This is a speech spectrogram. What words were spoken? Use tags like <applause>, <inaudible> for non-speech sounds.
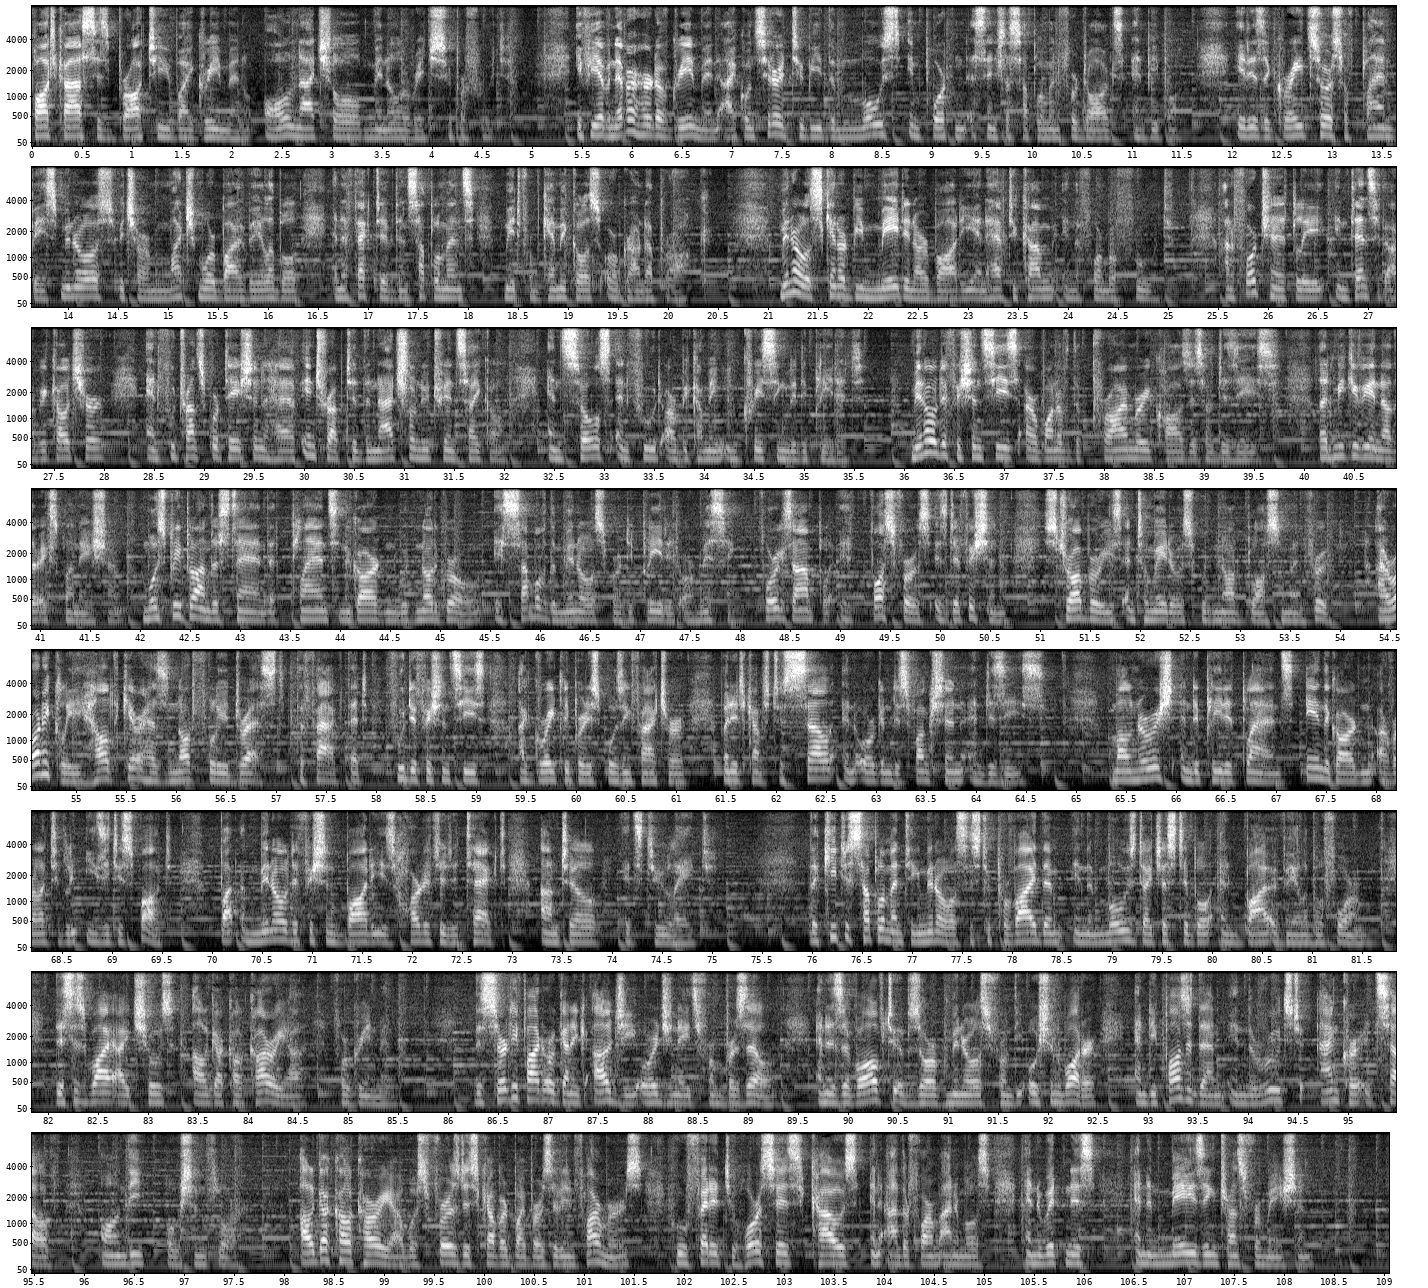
podcast is brought to you by Greenmin, all natural, mineral rich superfood. If you have never heard of Greenmin, I consider it to be the most important essential supplement for dogs and people. It is a great source of plant based minerals, which are much more bioavailable and effective than supplements made from chemicals or ground up rock. Minerals cannot be made in our body and have to come in the form of food. Unfortunately, intensive agriculture and food transportation have interrupted the natural nutrient cycle, and soils and food are becoming increasingly depleted. Mineral deficiencies are one of the primary causes of disease. Let me give you another explanation. Most people understand that plants in the garden would not grow if some of the minerals were depleted or missing. For example, if phosphorus is deficient, strawberries and tomatoes would not blossom and fruit. Ironically, healthcare has not fully addressed the fact that food deficiencies are a greatly predisposing factor when it comes to cell and organ dysfunction and disease. Malnourished and depleted plants in the garden are relatively easy to spot, but a mineral deficient body is harder to detect until it's too late. The key to supplementing minerals is to provide them in the most digestible and bioavailable form. This is why I chose Alga calcarea for Greenmin. The certified organic algae originates from Brazil and has evolved to absorb minerals from the ocean water and deposit them in the roots to anchor itself on the ocean floor. Alga calcarea was first discovered by Brazilian farmers who fed it to horses, cows, and other farm animals and witnessed an amazing transformation.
